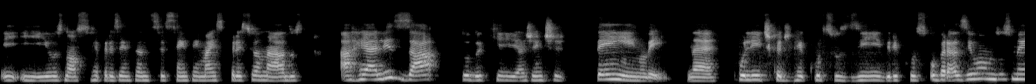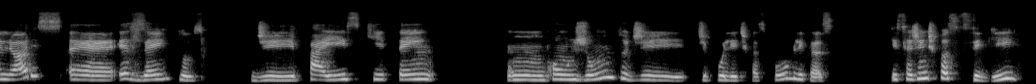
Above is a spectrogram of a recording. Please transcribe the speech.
e, e os nossos representantes se sentem mais pressionados a realizar tudo que a gente tem em lei, né? Política de recursos hídricos. O Brasil é um dos melhores é, exemplos de país que tem um conjunto de, de políticas públicas que, se a gente fosse seguir,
